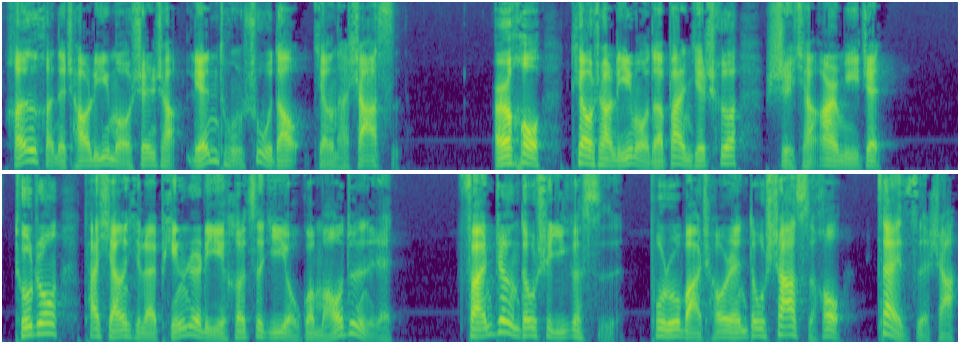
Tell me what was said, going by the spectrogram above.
狠狠的朝李某身上连捅数刀，将他杀死。而后跳上李某的半截车，驶向二密镇。途中，他想起了平日里和自己有过矛盾的人，反正都是一个死，不如把仇人都杀死后再自杀。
